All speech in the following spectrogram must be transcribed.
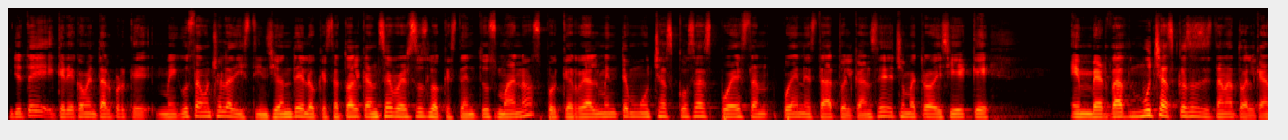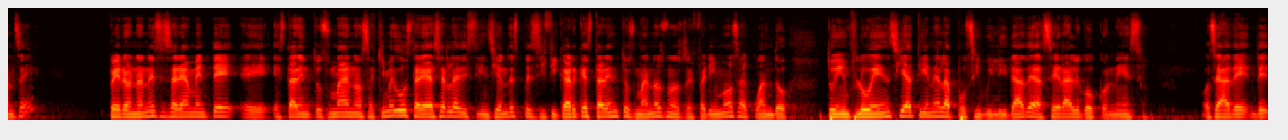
Yo te quería comentar porque me gusta mucho la distinción de lo que está a tu alcance versus lo que está en tus manos, porque realmente muchas cosas pueden estar a tu alcance. De hecho, me atrevo a decir que en verdad muchas cosas están a tu alcance, pero no necesariamente eh, estar en tus manos. Aquí me gustaría hacer la distinción de especificar que estar en tus manos nos referimos a cuando tu influencia tiene la posibilidad de hacer algo con eso. O sea, de, de,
